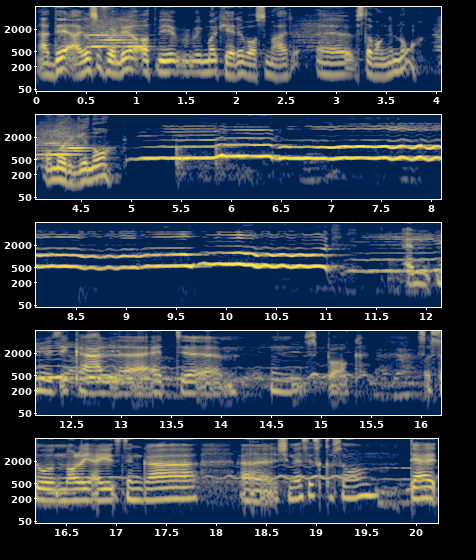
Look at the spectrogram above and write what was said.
Nei, det er jo selvfølgelig at vi, vi markerer hva som er eh, Stavanger nå, og Norge nå. Musikal et um, språk. Så når jeg synger uh, kinesisk sang, det,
